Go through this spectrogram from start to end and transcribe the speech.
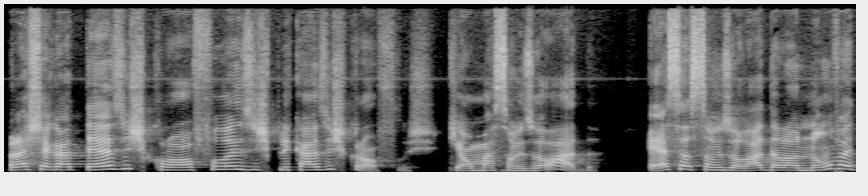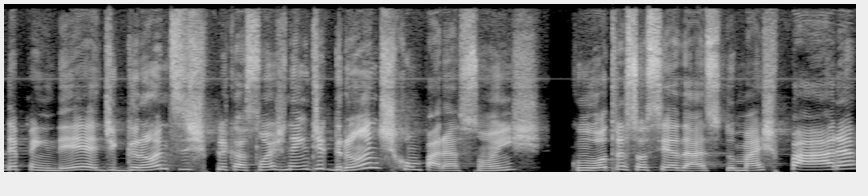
para chegar até as escrófulas e explicar as escrófulas, que é uma ação isolada essa ação isolada ela não vai depender de grandes explicações nem de grandes comparações com outras sociedades e tudo mais para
